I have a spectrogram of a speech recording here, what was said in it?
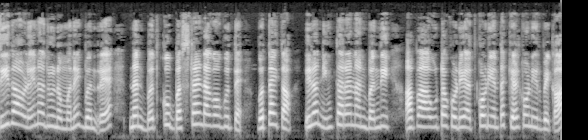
ಸೀದಾ ಅವಳೇನಾದ್ರೂ ನಮ್ಮ ಮನೆಗೆ ಬಂದ್ರೆ ನನ್ ಬದುಕು ಬಸ್ ಸ್ಟ್ಯಾಂಡ್ ಆಗೋಗುತ್ತೆ ಗೊತ್ತಾಯ್ತಾ? ಇಲ್ಲ ನಿಮ್ ತರ ನಾನ್ ಬಂದಿ, ಅಪ್ಪ ಊಟ ಕೊಡಿ, ಅದ್ ಕೊಡಿ ಅಂತ ಕೇಳ್ಕೊಂಡಿರ್ಬೇಕಾ?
